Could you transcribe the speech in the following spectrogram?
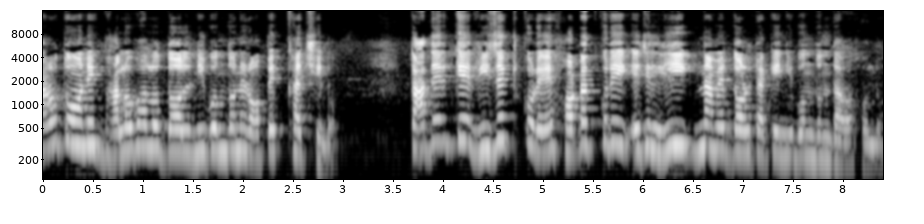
আরও তো অনেক ভালো ভালো দল নিবন্ধনের অপেক্ষা ছিল। তাদেরকে রিজেক্ট করে হঠাৎ করে এই যে লীগ নামের দলটাকে নিবন্ধন দেওয়া হলো।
